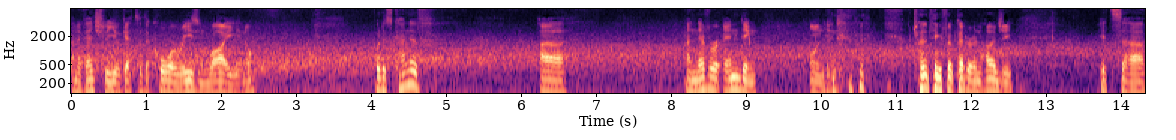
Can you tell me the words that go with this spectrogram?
and eventually you'll get to the core reason why, you know. But it's kind of uh, a never-ending onion. I'm trying to think of a better analogy. It's uh,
